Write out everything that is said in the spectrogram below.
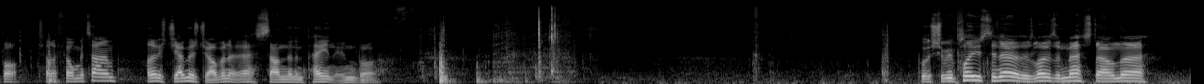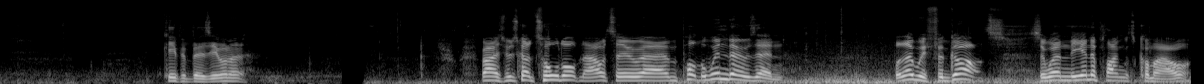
but trying to fill my time. I know it's Gemma's job, isn't it? Yeah, sanding and painting, but But should be pleased to know there's loads of mess down there. Keep it busy, won't it? Right, so we've just got tooled up now to um, put the windows in. But then we forgot. So when the inner planks come out,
